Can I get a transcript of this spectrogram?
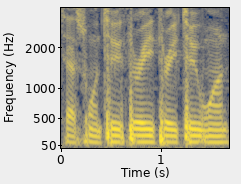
Test one, two, three, three, two, one.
